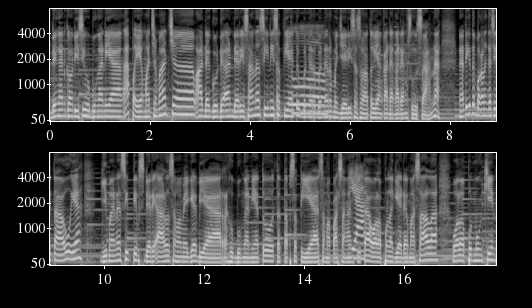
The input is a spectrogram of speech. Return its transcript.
dengan kondisi hubungan yang apa ya, yang macam-macam ada godaan dari sana sini setia itu Betul. benar-benar menjadi sesuatu yang kadang-kadang susah. Nah nanti kita bakalan kasih tahu ya gimana sih tips dari Arul sama Mega biar hubungannya tuh tetap setia sama pasangan Iya. kita walaupun lagi ada masalah, walaupun mungkin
